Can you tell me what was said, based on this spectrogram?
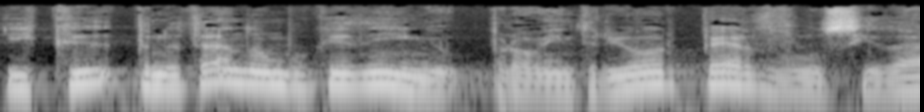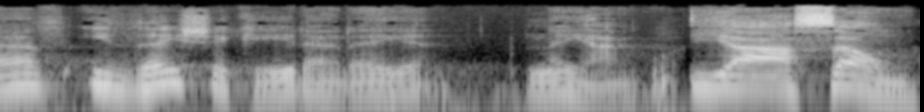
e que, penetrando um bocadinho para o interior, perde velocidade e deixa cair a areia na água. E a ação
